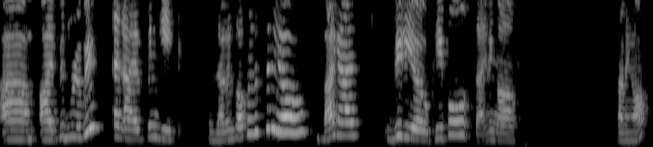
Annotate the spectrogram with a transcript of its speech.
Um, I've been Rubie, And I've been Geek. And that is all for this video. Bye, guys. Video people signing off. Signing off.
